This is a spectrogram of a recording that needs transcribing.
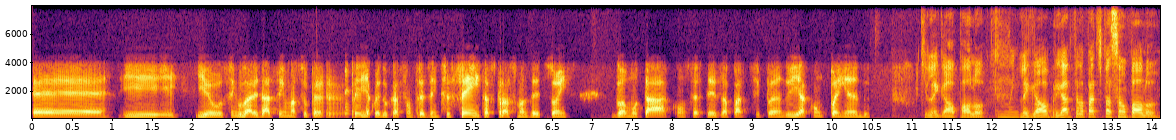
É, e, e o Singularidades tem uma super com a Educação 360. As próximas edições vamos estar tá, com certeza participando e acompanhando. Que legal, Paulo. Muito legal. Bom. Obrigado pela participação, Paulo.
